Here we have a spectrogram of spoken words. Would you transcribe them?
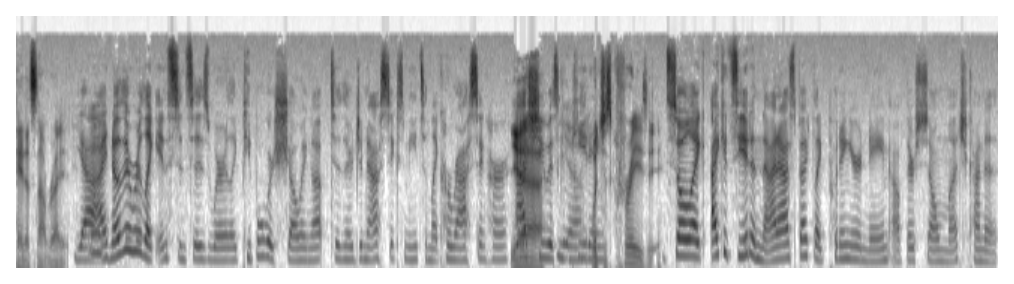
hey, that's not right. Yeah, I know there were like instances where like people were showing up to their gymnastics meets and like harassing her Yeah. as she was Yeah. competing. Which is crazy. so like I could see it in that aspect, like putting your name out there so much, kind of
